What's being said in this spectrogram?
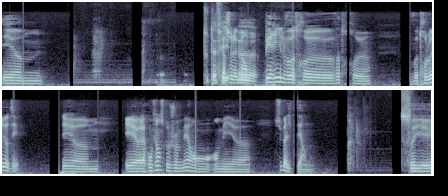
Et euh, Tout à fait. Car cela met en péril votre euh, votre euh, votre loyauté et euh, et la confiance que je mets en, en mes subalternes. soyez.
